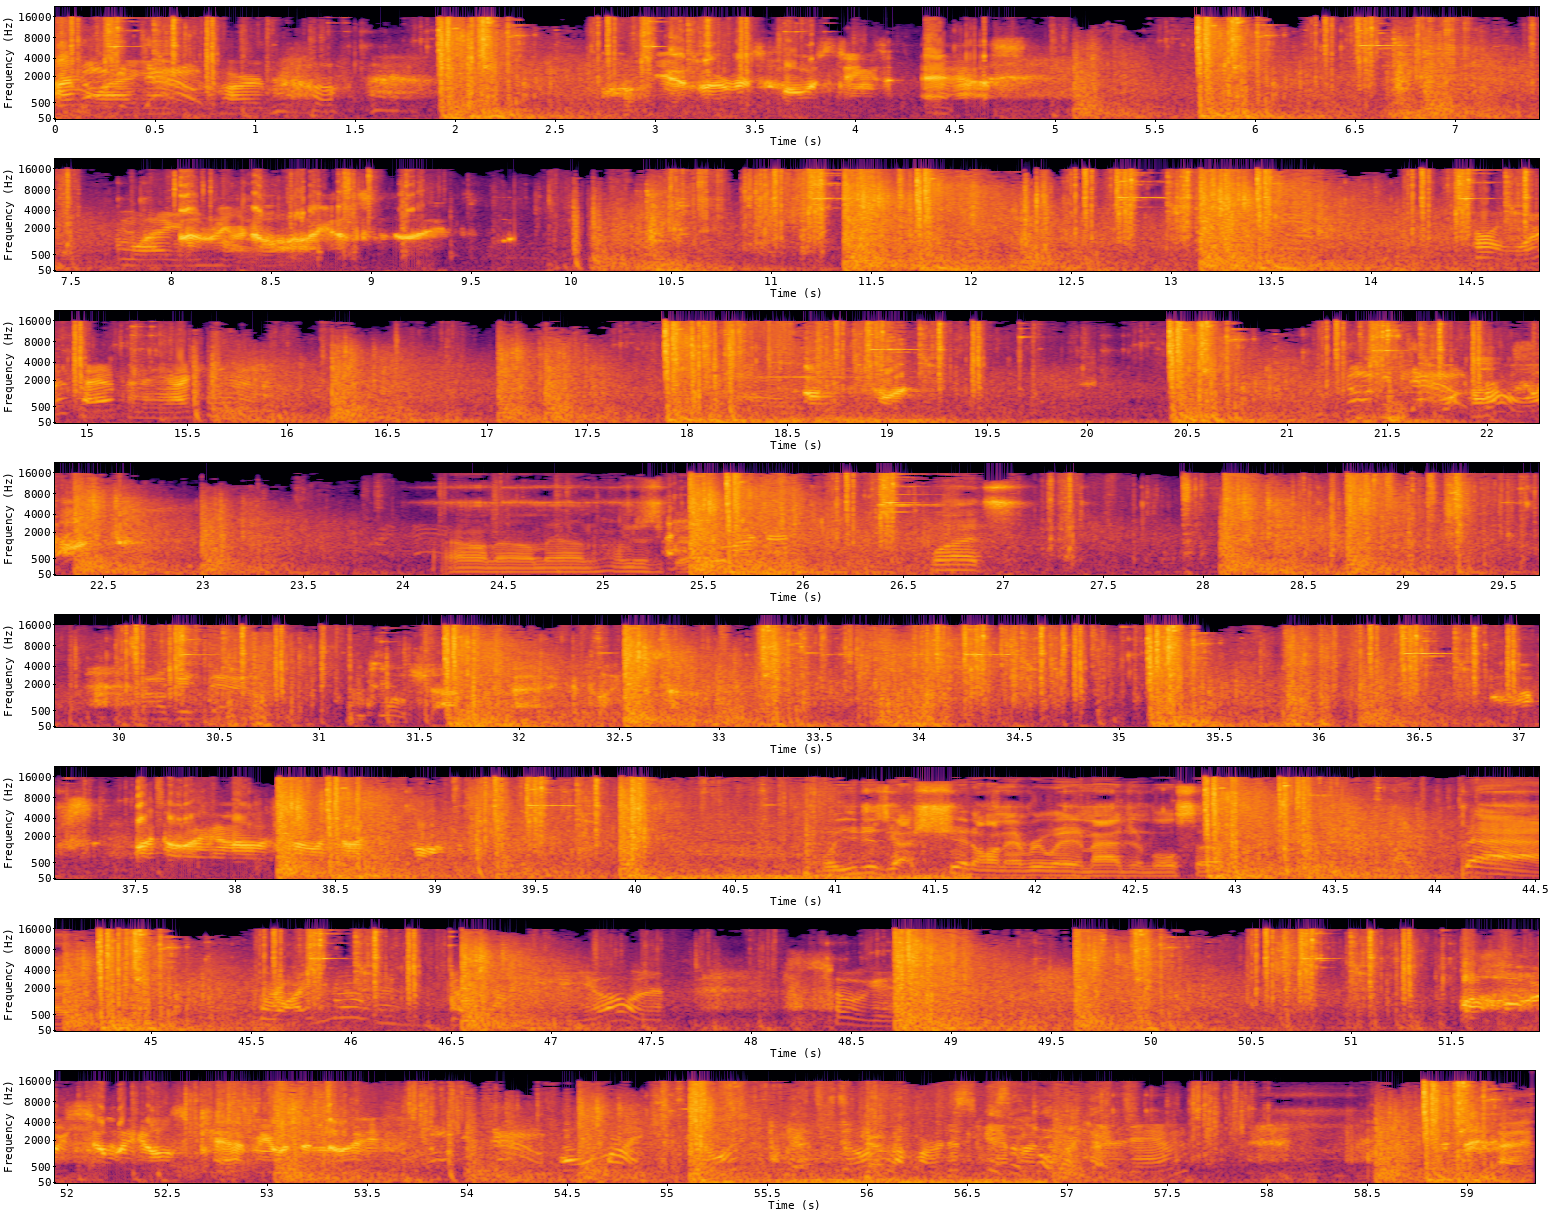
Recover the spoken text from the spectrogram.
I'm lagging too hard, bro. Yeah, whoever's hosting's ass. I'm lagging I don't even know how. I got tonight. Bro, what is happening? I can't even... Oh, fuck. Bro, what? I don't know, man. I'm just A What? 17 shots 27. Oops, I thought I had another. Fuck. Well, you just got shit on every way imaginable, so. Like, bad. So good. Oh, somebody else capped me with a knife. Oh my god, I'm still the hardest game of the game. Bad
